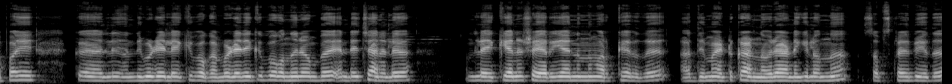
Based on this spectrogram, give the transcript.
അപ്പോൾ ഈ വീഡിയോയിലേക്ക് പോകാം. വീഡിയോയിലേക്ക് പോകുന്നതിന് മുമ്പ് എന്റെ ചാനൽ ലൈക്ക് ചെയ്യാനും ഷെയർ ചെയ്യാനൊന്നും മറക്കരുത്. ആദ്യമായിട്ട് കാണുന്നവരാണെങ്കിൽ ഒന്ന് സബ്സ്ക്രൈബ് ചെയ്ത്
